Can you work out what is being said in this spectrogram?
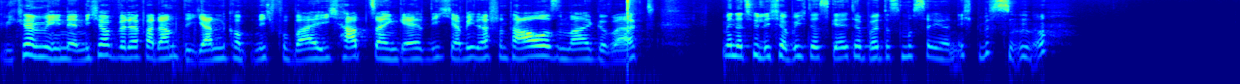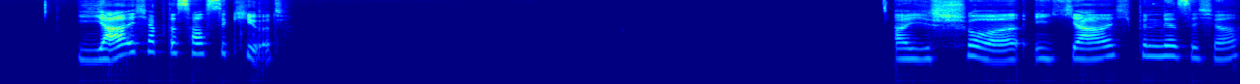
wie können wir ihn nennen? Ich hoffe, der verdammte Jan kommt nicht vorbei. Ich hab sein Geld ich habe ihm das schon tausendmal gesagt. Mir natürlich habe ich das Geld, aber das muss er ja nicht wissen, ne? Ja, ich habe das Haus secured. Are you sure? Ja, ich bin mir sicher.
